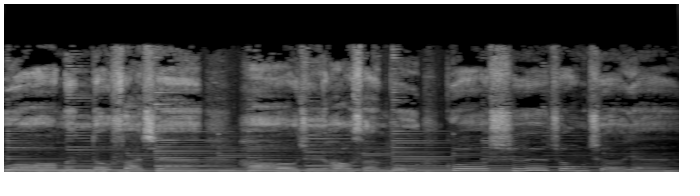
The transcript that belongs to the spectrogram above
我们都发现好聚好散不过是种遮掩。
